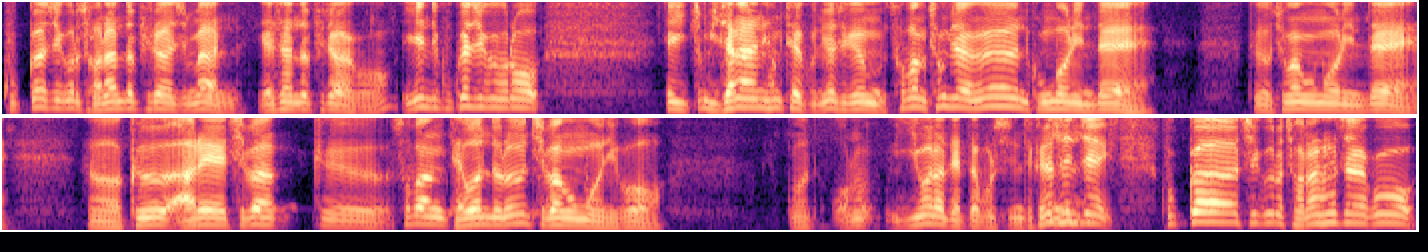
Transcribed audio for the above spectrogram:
국가직으로 전환도 필요하지만 예산도 필요하고 이게 이제 국가직으로 좀 이상한 형태였군요. 지금 소방청장은 공무원인데 그 중앙공무원인데 어 그 아래 지방 그 소방 대원들은 지방 공무원이고 뭐 어느 이원화 됐다 볼 수 있는데 그래서 예. 이제 국가직으로 전환하자고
